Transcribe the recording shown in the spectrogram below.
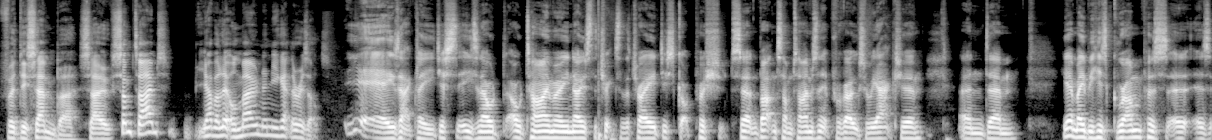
for December. So sometimes you have a little moan and you get the results. Yeah, exactly. Just he's an old old timer. He knows the tricks of the trade. Just got to push certain buttons sometimes, and it provokes a reaction. And um, yeah, maybe his grump has, uh, has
